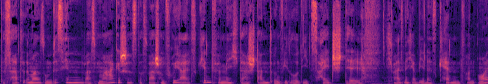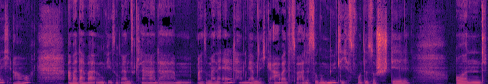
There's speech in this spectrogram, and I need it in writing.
Das hat immer so ein bisschen was Magisches. Das war schon früher als Kind für mich. Da stand irgendwie so die Zeit still. Ich weiß nicht, ob ihr das kennt von euch auch. Aber da war irgendwie so ganz klar, da haben, also meine Eltern, wir haben nicht gearbeitet, es war alles so gemütlich, es wurde so still. Und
